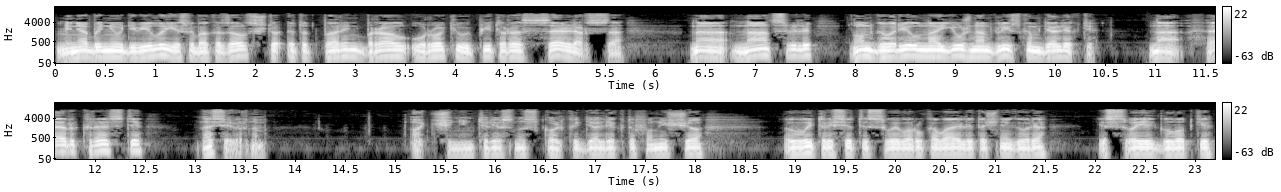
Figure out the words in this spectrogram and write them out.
меня бы не удивило, если бы оказалось, что этот парень брал уроки у Питера Селлерса. На Нацвилле он говорил на южноанглийском диалекте, на Феркресте — на северном. Очень интересно, сколько диалектов он еще вытрясет из своего рукава, или, точнее говоря, из своей глотки.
